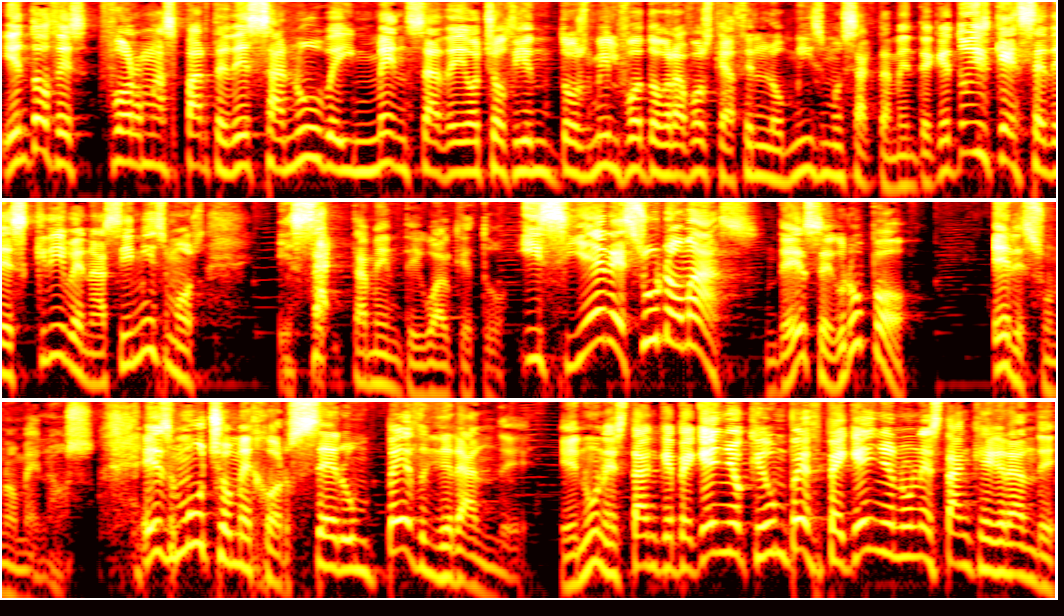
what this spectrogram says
Y entonces formas parte de esa nube inmensa de 800.000 fotógrafos que hacen lo mismo exactamente que tú y que se describen a sí mismos exactamente igual que tú. Y si eres uno más de ese grupo, eres uno menos. Es mucho mejor ser un pez grande en un estanque pequeño que un pez pequeño en un estanque grande.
